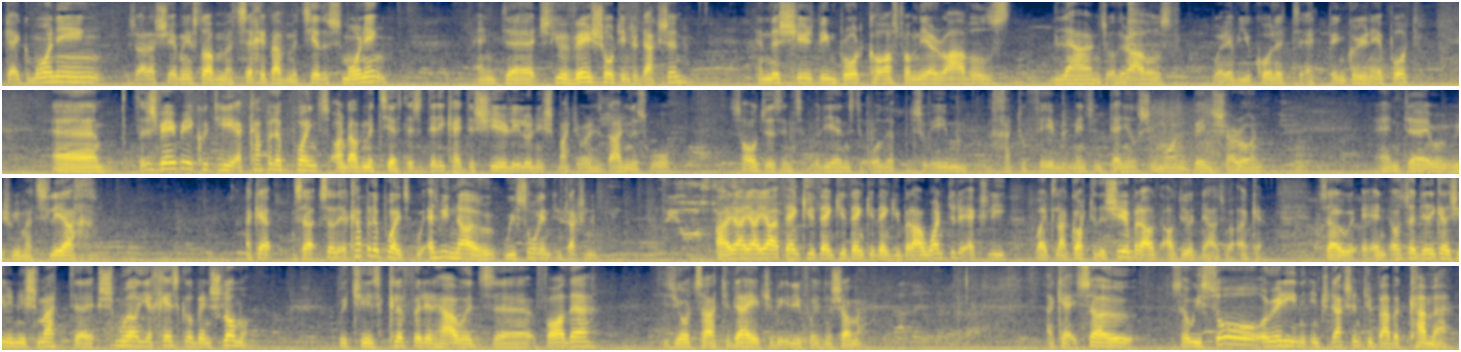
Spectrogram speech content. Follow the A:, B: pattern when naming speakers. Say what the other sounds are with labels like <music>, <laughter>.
A: Okay, good morning. Zara we're going to start Masechet Bava Metzia this morning. And uh, just give a very short introduction. And this year is being broadcast from the Arrivals Lounge or the Arrivals, whatever you call it, at Ben Gurion Airport. Um, so just very, very quickly, a couple of points on Bava Metzia. Let's dedicate the Shir Lilu Nishmat, everyone who's died in this war. Soldiers and civilians, to all the Tsuim, the mentioned Daniel Shimon, Ben Sharon and uh, wish we matzliach. Okay, so so a couple of points. As we know, we saw in introduction. Ah, yeah, yeah, yeah. Thank you, thank you, thank you, thank you. But I wanted to actually wait till I got to the shir, but I'll, I'll do it now as well. Okay. So and also dedication to Nishmat uh, Shmuel Yecheskel ben Shlomo, which is Clifford and Howard's uh, father. His yortzah today. It should be for his neshama. Okay, so so we saw already in the introduction to Baba Kama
